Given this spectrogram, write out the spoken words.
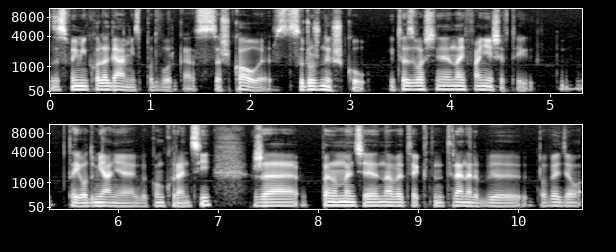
ze swoimi kolegami z podwórka, ze szkoły, z różnych szkół. I to jest właśnie najfajniejsze w tej, tej odmianie jakby konkurencji, że w pewnym momencie nawet jak ten trener by powiedział,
